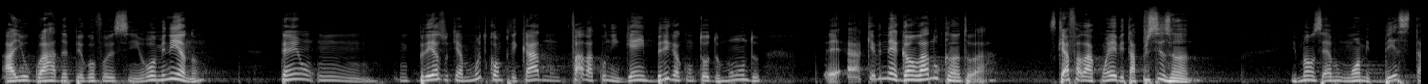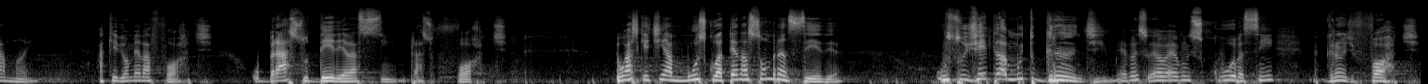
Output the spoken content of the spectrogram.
Aí o guarda pegou e falou assim: Ô menino, tem um, um preso que é muito complicado, não fala com ninguém, briga com todo mundo. É aquele negão lá no canto lá. Você quer falar com ele? Está precisando. Irmãos, era um homem desse tamanho. Aquele homem era forte. O braço dele era assim, braço forte. Eu acho que ele tinha músculo até na sobrancelha. O sujeito era muito grande, era um escuro assim, grande, forte,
